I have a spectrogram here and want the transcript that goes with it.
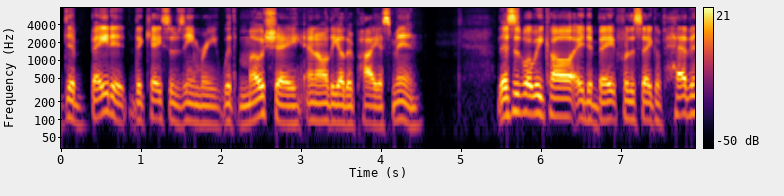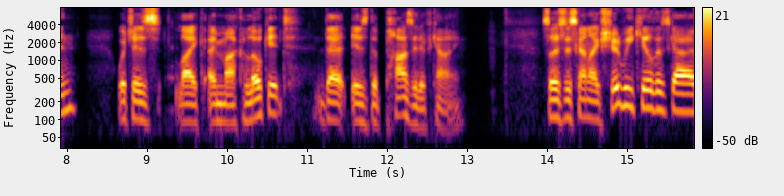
debated the case of Zimri with Moshe and all the other pious men. This is what we call a debate for the sake of heaven which is like a machloket that is the positive kind. So it's just kind of like, should we kill this guy?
